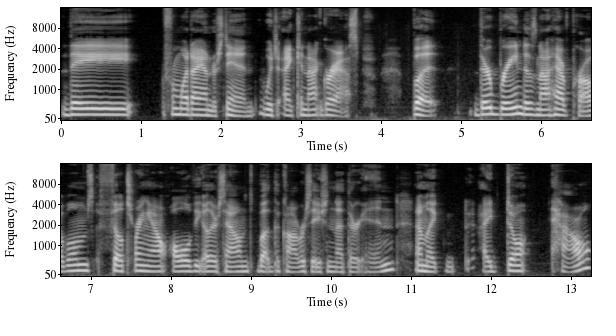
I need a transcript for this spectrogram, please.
they, from what I understand, which I cannot grasp, but their brain does not have problems filtering out all of the other sounds but the conversation that they're in. I'm like, I don't. How?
